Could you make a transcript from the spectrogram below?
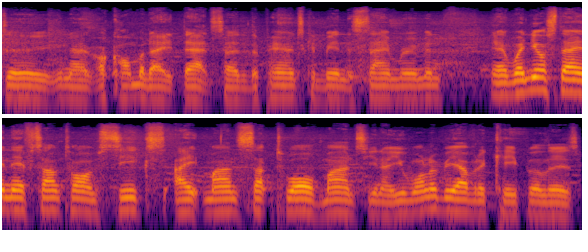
to you know accommodate that so that the parents can be in the same room and. you know, when you're staying there for sometimes six, eight months, 12 months, you know, you want to be able to keep it as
